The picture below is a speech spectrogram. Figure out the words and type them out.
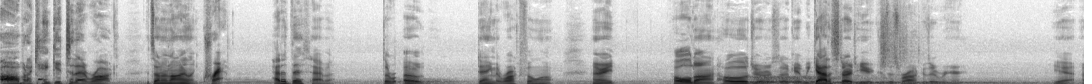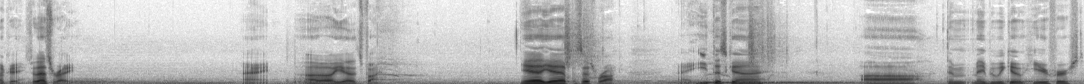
Oh, but I can't get to that rock. It's on an island. Crap. How did this happen? The Oh, dang, the rock fell off. Alright. Hold on. Hold yours. Okay, we gotta start here because this rock is over here. Yeah, okay. So that's right. Alright. Uh, yeah, that's fine. Yeah, yeah, possess rock. Alright, eat this guy. Uh, then maybe we go here first?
